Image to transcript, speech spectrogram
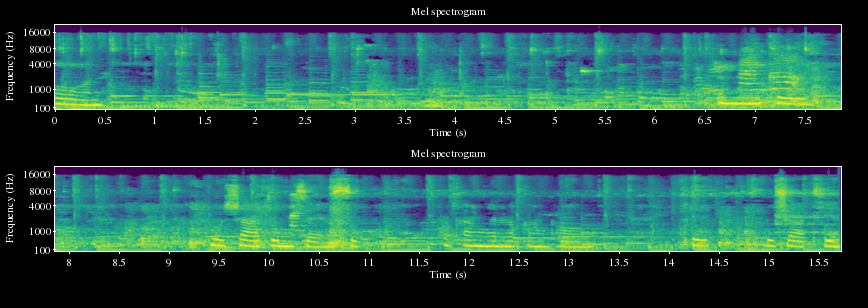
ก่อน อันนี้คือบูชาตุงแสนสุขระฆังเงินระฆังทองทูปบูชาเทียน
